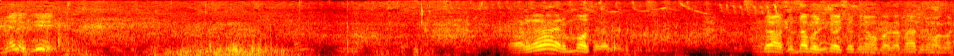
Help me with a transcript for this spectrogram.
Mirá lo que es. La verdad, hermosa la pelota. Vamos a soltar por el sitio ya tenemos para carnada, tenemos con.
